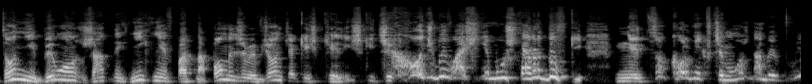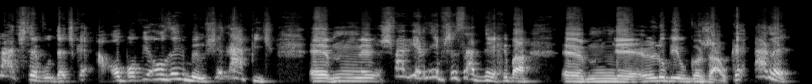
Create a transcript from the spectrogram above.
to nie było żadnych, nikt nie wpadł na pomysł, żeby wziąć jakieś kieliszki, czy choćby właśnie musztardówki, cokolwiek, w czym można by wlać tę wódeczkę, a obowiązek był się napić. Szwagier nieprzesadnie chyba lubił gorzałkę, ale E,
